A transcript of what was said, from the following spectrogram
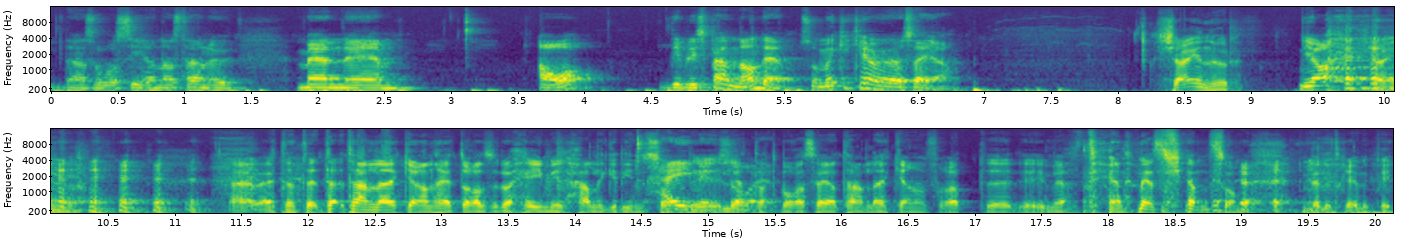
Den som var senast här nu. Men ja, det blir spännande. Så mycket kan jag säga. Scheinur. Ja. jag vet inte. Tandläkaren heter alltså då Heimir Hallgrímsson. Det är lätt att bara säga tandläkaren för att eh, det är mest, det är mest känd som. En väldigt trevlig prick.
